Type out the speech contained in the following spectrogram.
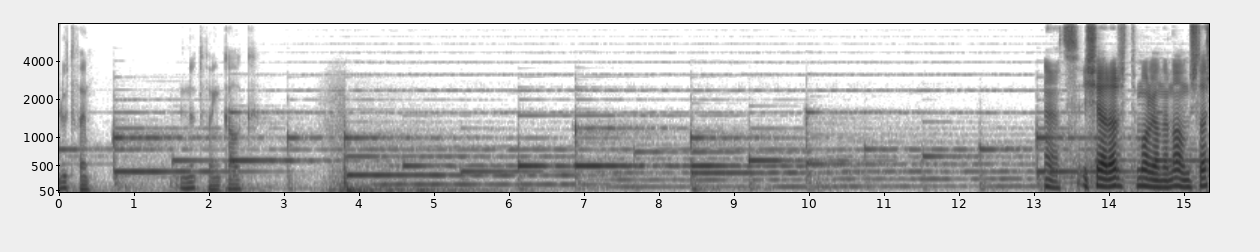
Lütfen. Lütfen kalk. İşe yarar. Tüm organlarını almışlar.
